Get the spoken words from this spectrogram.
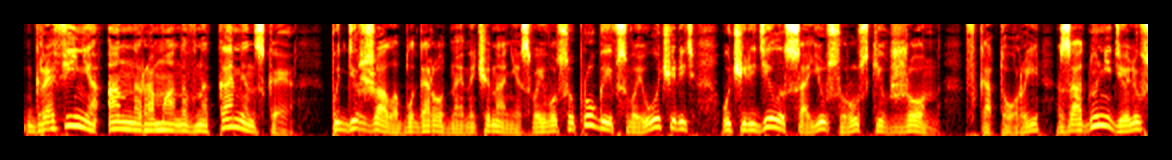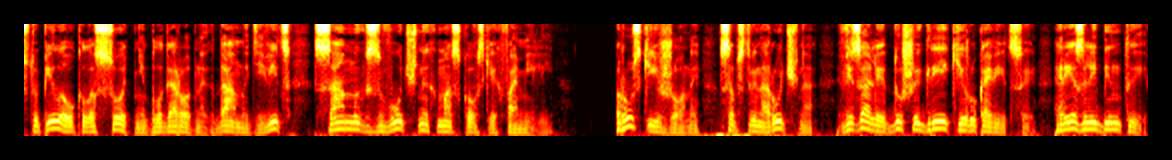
Графиня Анна Романовна Каменская поддержала благородное начинание своего супруга и, в свою очередь, учредила союз русских жен, в который за одну неделю вступило около сотни благородных дам и девиц самых звучных московских фамилий. Русские жены собственноручно вязали душегрейки и рукавицы, резали бинты,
